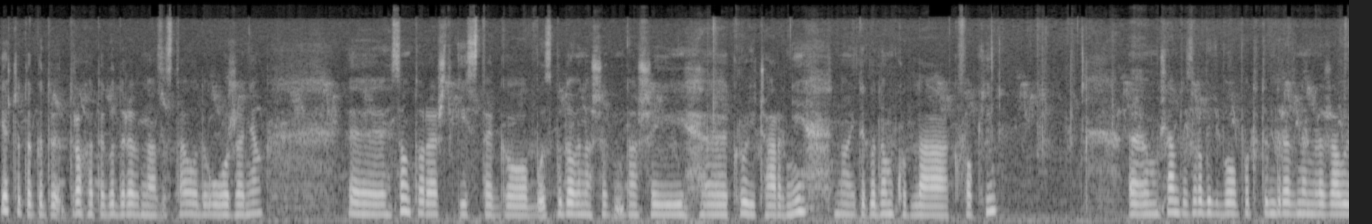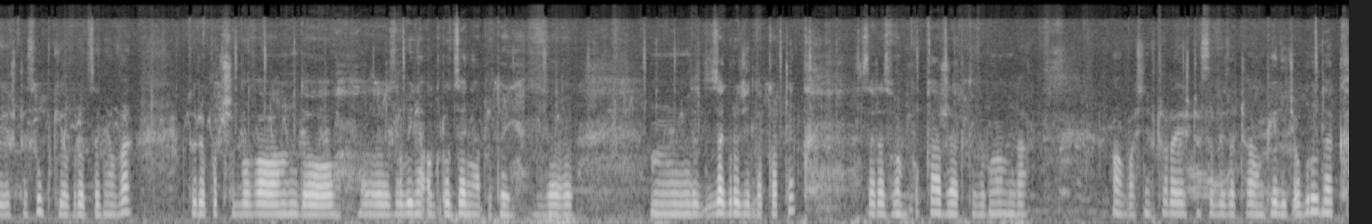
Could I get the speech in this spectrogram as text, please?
Jeszcze tego, trochę tego drewna zostało do ułożenia. E, Są to resztki z tego, z budowy nasze, naszej e, króliczarni, no i tego domku dla kwoki. E, Musiałam to zrobić, bo pod tym drewnem leżały jeszcze słupki ogrodzeniowe, które potrzebowałam do e, zrobienia ogrodzenia tutaj w mm, zagrodzie dla kaczek. Zaraz Wam pokażę, jak to wygląda. O, właśnie wczoraj jeszcze sobie zaczęłam pielić ogródek.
